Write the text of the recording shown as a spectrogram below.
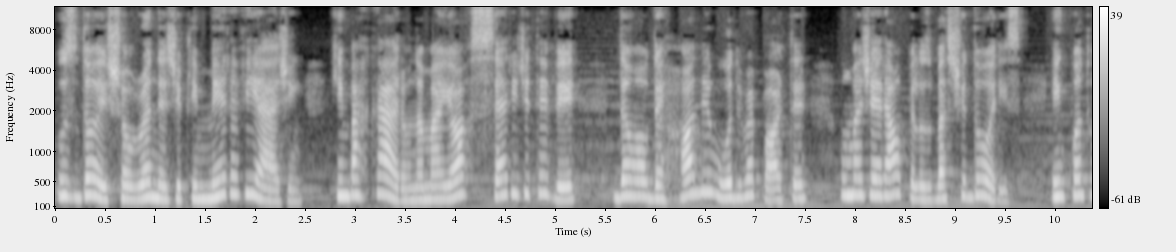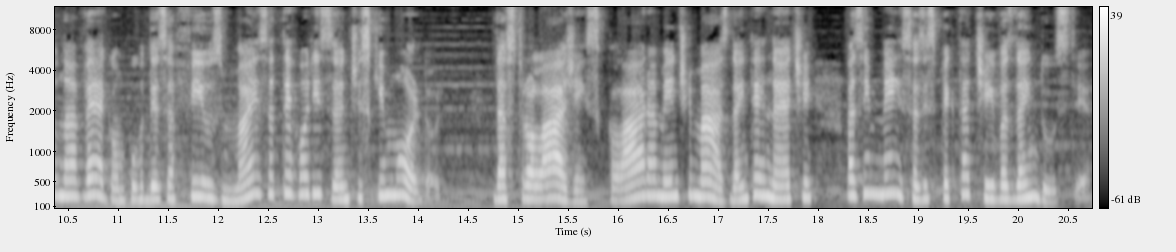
Os dois showrunners de primeira viagem que embarcaram na maior série de TV dão ao The Hollywood Reporter uma geral pelos bastidores enquanto navegam por desafios mais aterrorizantes que Mordor, das trollagens claramente más da internet às imensas expectativas da indústria.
